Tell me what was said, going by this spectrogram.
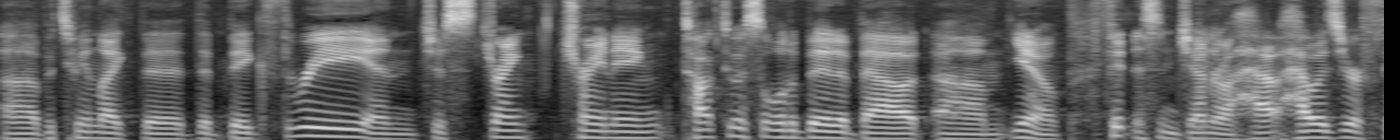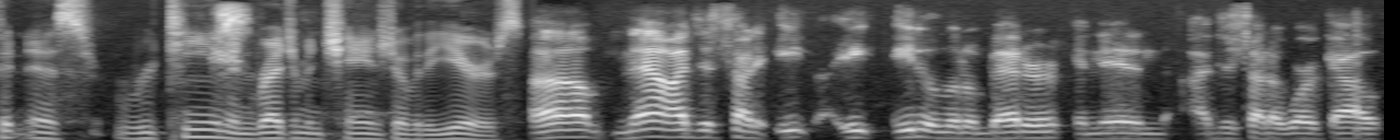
Uh, between like the the big three and just strength training, talk to us a little bit about um, you know fitness in general. How how has your fitness routine and regimen changed over the years? Um, now I just try to eat, eat eat a little better, and then I just try to work out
